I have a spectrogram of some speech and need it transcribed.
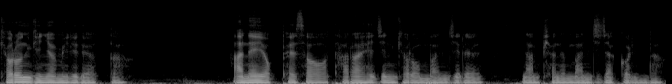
결혼 기념일이 되었다. 아내 옆에서 달아해진 결혼 반지를 남편은 만지작거린다.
